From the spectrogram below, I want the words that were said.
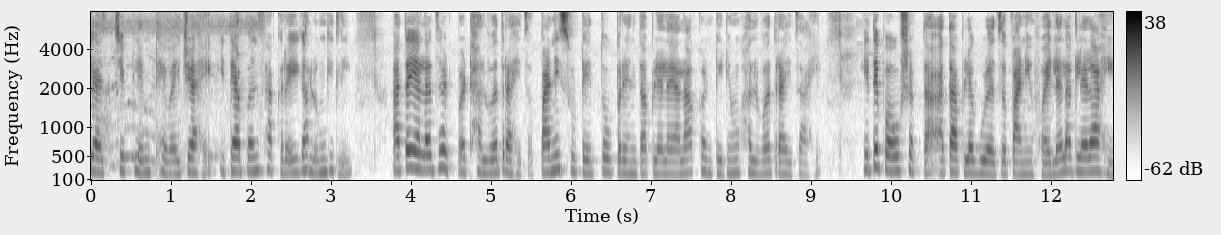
गॅसची फ्लेम ठेवायची आहे. इथे आपण साखरही घालून घेतली. आता याला झटपट हलवत राहायचं. पाणी सुटेल तोपर्यंत आपल्याला याला कंटिन्यू हलवत राहायचं आहे. इथे पाहू शकता आता आपल्या गुळाचं पाणी व्हायला लागलेलं आहे.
